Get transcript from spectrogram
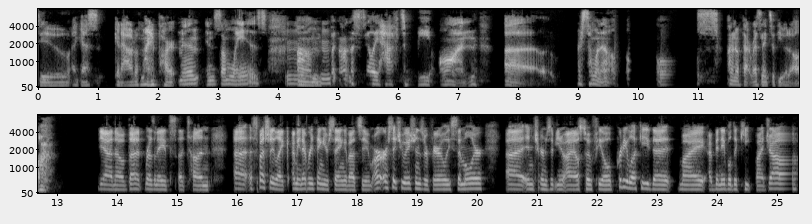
to, I guess, get out of my apartment in some ways, mm-hmm. um, mm-hmm. but not necessarily have to be on uh, for someone else. I don't know if that resonates with you at all. Yeah, no, that resonates a ton. Uh, especially like, I mean, everything you're saying about Zoom, our, our situations are fairly similar, uh, in terms of, you know, I also feel pretty lucky that my, I've been able to keep my job.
